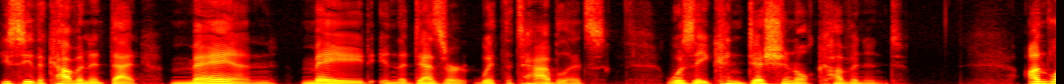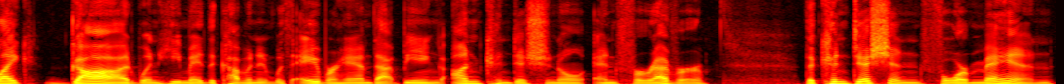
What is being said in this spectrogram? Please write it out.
You see, the covenant that man made in the desert with the tablets was a conditional covenant. Unlike God, when he made the covenant with Abraham, that being unconditional and forever, the condition for man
